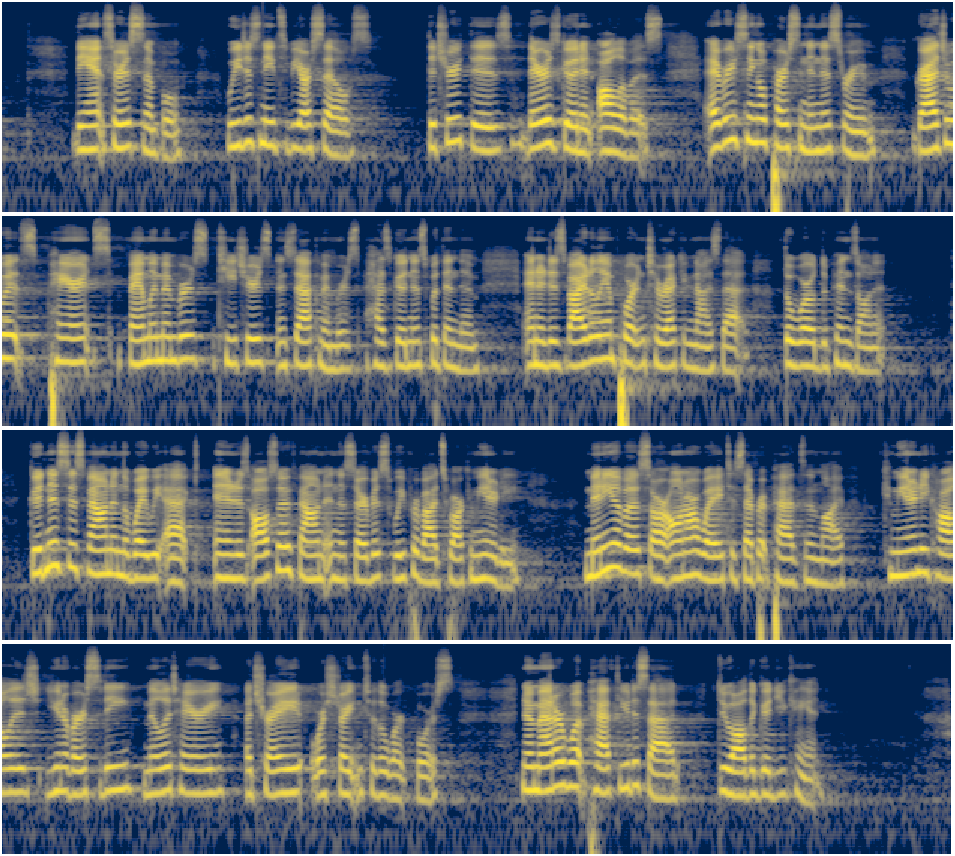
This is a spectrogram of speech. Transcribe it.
The answer is simple we just need to be ourselves. The truth is, there is good in all of us. Every single person in this room, graduates, parents, family members, teachers, and staff members, has goodness within them, and it is vitally important to recognize that. The world depends on it. Goodness is found in the way we act, and it is also found in the service we provide to our community. Many of us are on our way to separate paths in life community college, university, military, a trade, or straight into the workforce. No matter what path you decide, do all the good you can.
